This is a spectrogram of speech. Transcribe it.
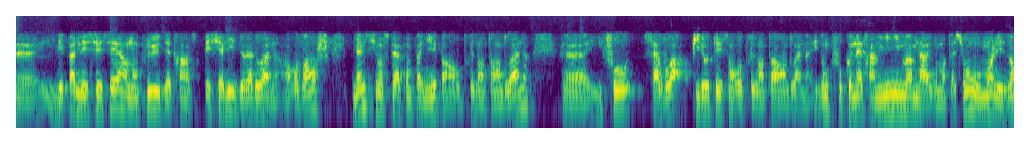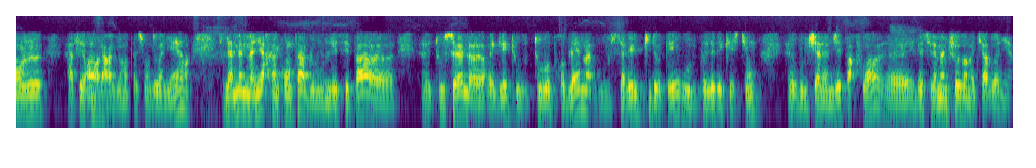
il n'est pas nécessaire non plus d'être un spécialiste de la douane. En revanche, même si on se fait accompagner par un représentant en douane, euh, il faut savoir piloter son représentant en douane. Et donc, il faut connaître un minimum la réglementation, au moins les enjeux afférents à la réglementation douanière. C'est de la même manière qu'un comptable. Vous ne le laissez pas euh, euh, tout seul régler tous vos problèmes. Vous savez le piloter, vous lui posez des questions, vous le challengez parfois. et c'est la même chose en matière douanière.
